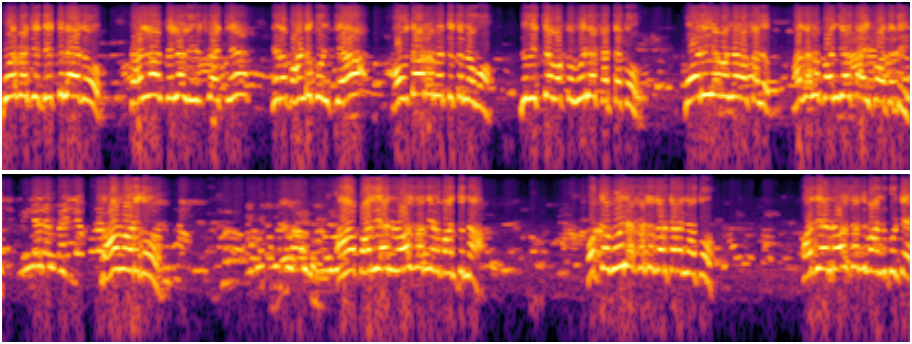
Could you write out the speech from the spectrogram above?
భూమి పెట్టి దిక్కులేదు పిల్లలు పిల్లలు ఇడిచిపెట్టి ఇక్కడ పండుకుంటే అవతారం ఇచ్చే ఒక ఊరే కట్టకు. ఓడి అసలు అసలు పని చేస్తే అయిపోతుంది. రామడుగు ఆ పదిహేను రోజులు నేను పంతున్నా. ఒక ఊరే కట్ట దొరకాలి నాకు. పదిహేను రోజులు అనుకుంటే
